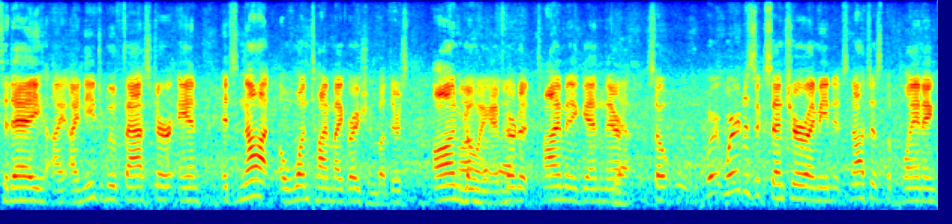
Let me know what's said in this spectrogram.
Today, I, I need to move faster, and it's not a one-time migration, but there's ongoing. Ongo- I've heard it time and again there. So, where, where does Accenture? I mean, it's not just the planning.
